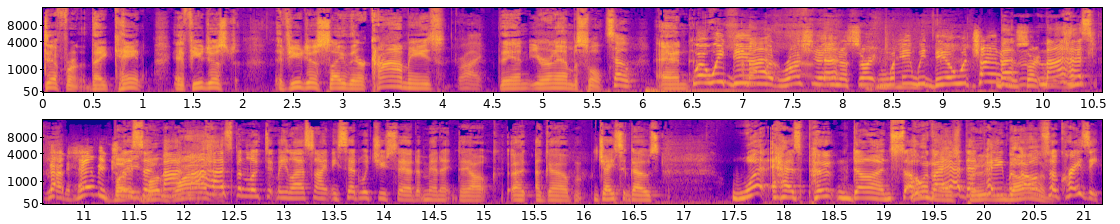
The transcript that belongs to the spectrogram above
different. They can't if you just if you just say they're commies, Right. then you're an imbecile. So and Well, we deal My- with Russia in a certain way, and we deal with China in a certain my way. hus- we got heavy trade. Listen, but my, why- my husband looked at me last night and he said what you said a minute uh, ago. Jason goes, what has Putin done so What bad that Putin people done? gone so crazy?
